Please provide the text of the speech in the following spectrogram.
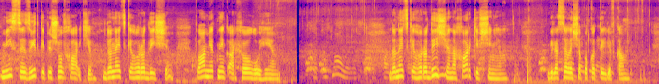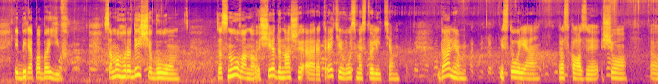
Місце, звідки пішов Харків, Донецьке городище, пам'ятник археології. Донецьке городище на Харківщині біля селища Покотилівка і біля Пабаїв. Само городище було засновано ще до нашої ери, 3-8 століття. Далі історія розказує, що е,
